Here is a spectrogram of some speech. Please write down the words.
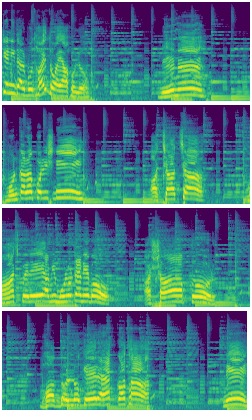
টেনিদার বোধ হয় দয়া হলো। নে নে। মন খারাপ করিস নি? আচ্ছা আচ্ছা। মাছ পেলে আমি মুড়োটা নেব, আর সব তোর। ভদ্রলোকের এক কথা। নে,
